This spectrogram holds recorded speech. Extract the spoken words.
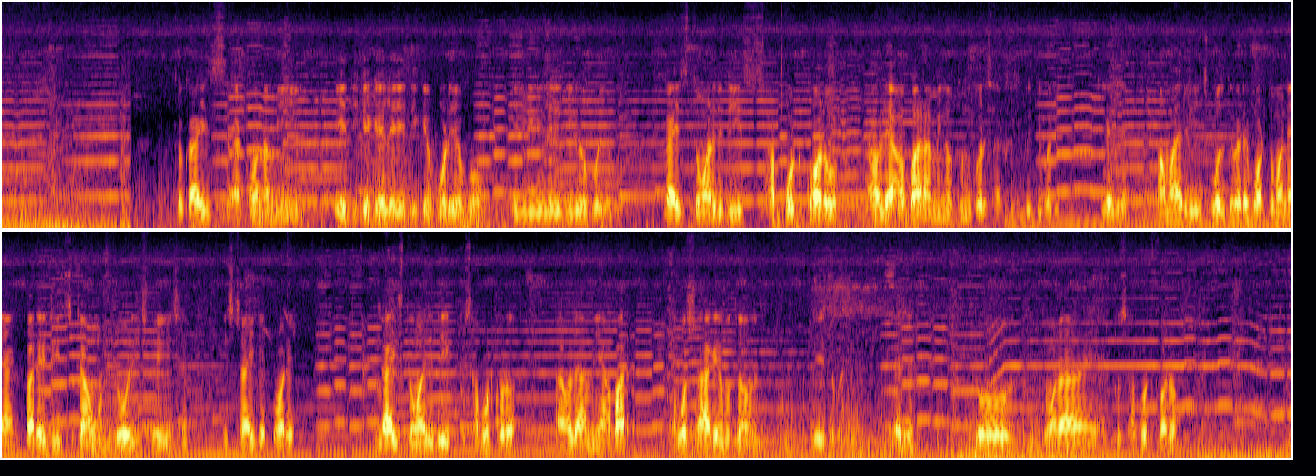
তো গাইজ এখন আমি এদিকে গেলে এদিকে পড়ে যাব, এদিকে গেলে এদিকেও পড়ে যাব। গাইজ তোমরা যদি সাপোর্ট করো, তাহলে আবার আমি নতুন করে সাকসেস পেতে পারি। ঠিক আছে? আমার রিচ বলতে পারে বর্তমানে একবারে রিচ ডাউন লো রিচ হয়ে গেছে স্ট্রাইকের পরে। গাইজ তোমরা যদি একটু সাপোর্ট করো, তাহলে আমি আবার অবশ্যই আগের মতো যেতে পারি ঠিক আছে? তো তোমরা একটু সাপোর্ট করো।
